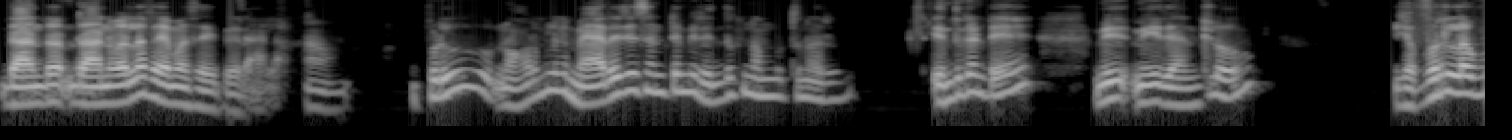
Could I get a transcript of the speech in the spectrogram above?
ఆ! ఆ! దాని ద దానివల్ల ఫేమస్ అయిపోయారు. చాలా. అవును. ఇప్పుడు నార్మల్‌గా మ్యారేజెస్ అంటే మీరు ఎందుకు నమ్ముతున్నారు? ఎందుకంటే మీ మీ దాంట్లో ఎవరి లవ్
